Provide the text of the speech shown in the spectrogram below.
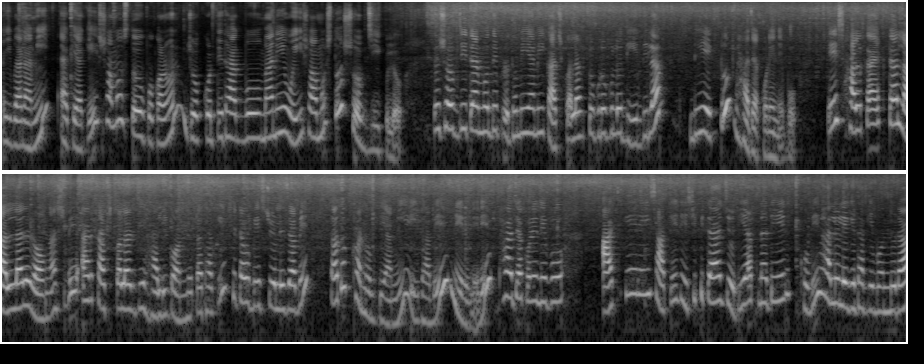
এইবার আমি একে একে সমস্ত উপকরণ যোগ করতে থাকব মানে ওই সমস্ত সবজিগুলো। তো সবজিটার মধ্যে প্রথমেই আমি কাঁচকলার টুকরোগুলো দিয়ে দিলাম, দিয়ে একটু ভাজা করে নেব। বেশ হালকা একটা লাল লাল রং আসবে আর কাঁচকলার যে হালি গন্ধটা থাকে সেটাও বেশ চলে যাবে। ততক্ষণ অবধি আমি এইভাবে নেড়ে নেড়ে ভাজা করে নেব। আজকের এই শাকের রেসিপিটা যদি আপনাদের খুবই ভালো লেগে থাকে বন্ধুরা,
